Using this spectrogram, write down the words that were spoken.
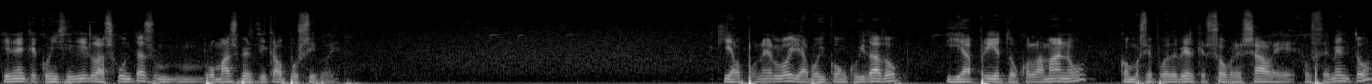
tienen que coincidir las juntas lo más vertical posible. Aquí al ponerlo ya voy con cuidado y aprieto con la mano como se puede ver que sobresale el cemento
